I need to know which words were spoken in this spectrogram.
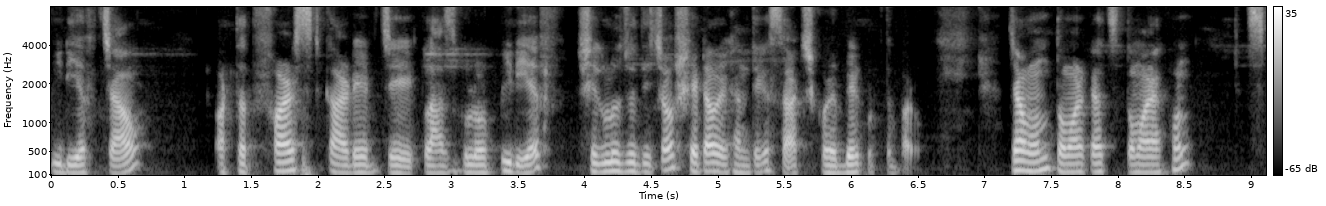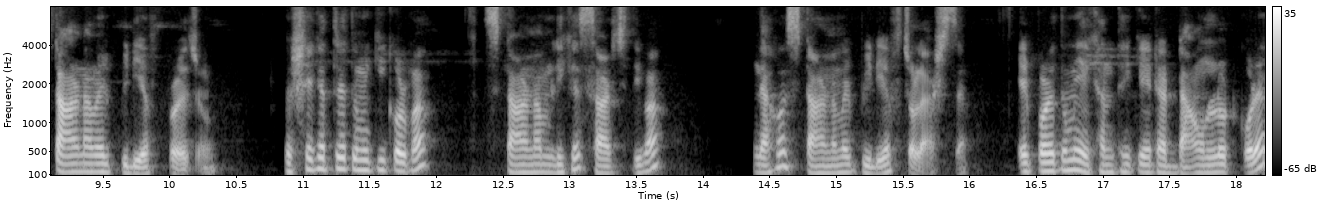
পিডিএফ চাও, অর্থাৎ ফার্স্ট কার্ডের যে ক্লাসগুলোর পিডিএফ সেগুলো যদি চাও, সেটাও এখান থেকে সার্চ করে বের করতে পারো। যেমন তোমার কাছে, তোমার এখন স্টার নামের পিডিএফ প্রয়োজন। তো সেক্ষেত্রে তুমি কি করবা? স্টার নাম লিখে সার্চ দিবা। দেখো স্টার নামের পিডিএফ চলে আসছে। এরপরে তুমি এখান থেকে এটা ডাউনলোড করে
